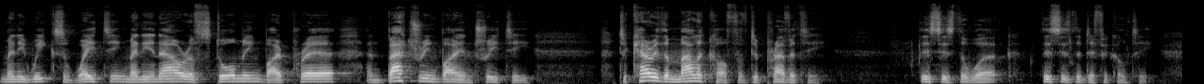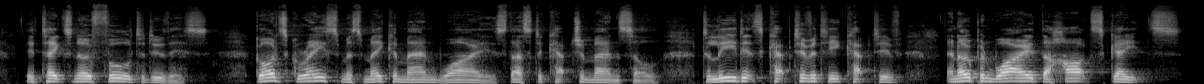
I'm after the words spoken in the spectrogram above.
many weeks of waiting, many an hour of storming by prayer and battering by entreaty, to carry the Malakoff of depravity. This is the work, this is the difficulty. It takes no fool to do this. God's grace must make a man wise, thus to capture man's soul, to lead its captivity captive, and open wide the heart's gates,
